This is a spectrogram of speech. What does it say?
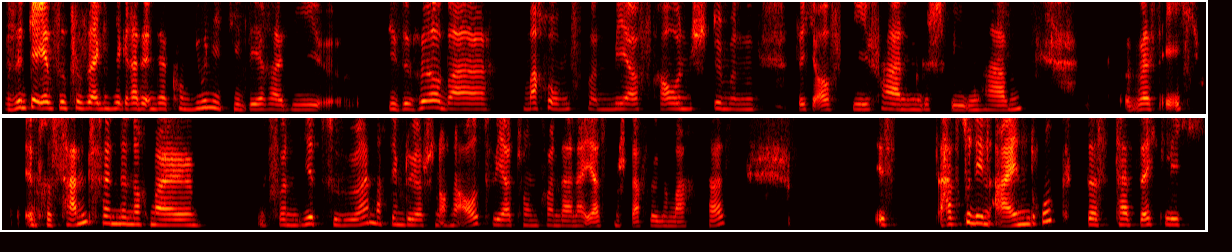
Wir sind ja jetzt sozusagen hier gerade in der Community derer, die äh, diese Hörbarmachung von mehr Frauenstimmen sich auf die Fahnen geschrieben haben. Was ich interessant finde, nochmal von dir zu hören, nachdem du ja schon auch eine Auswertung von deiner ersten Staffel gemacht hast, ist, hast du den Eindruck, dass tatsächlich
